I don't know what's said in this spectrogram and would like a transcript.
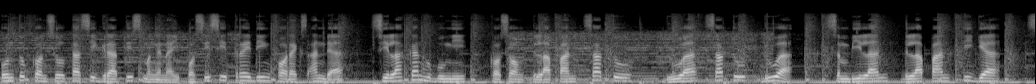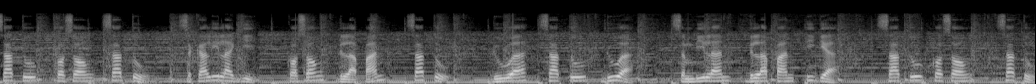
Untuk konsultasi gratis mengenai posisi trading forex Anda, silakan hubungi 081212 983 101. Sekali lagi, 081 212 983 101.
